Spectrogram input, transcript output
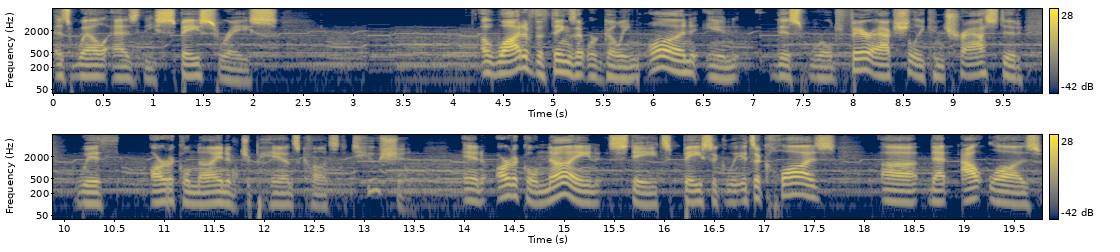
as well as the space race. A lot of the things that were going on in this World Fair actually contrasted with Article 9 of Japan's Constitution. And Article 9 states basically, it's a clause uh, that outlaws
